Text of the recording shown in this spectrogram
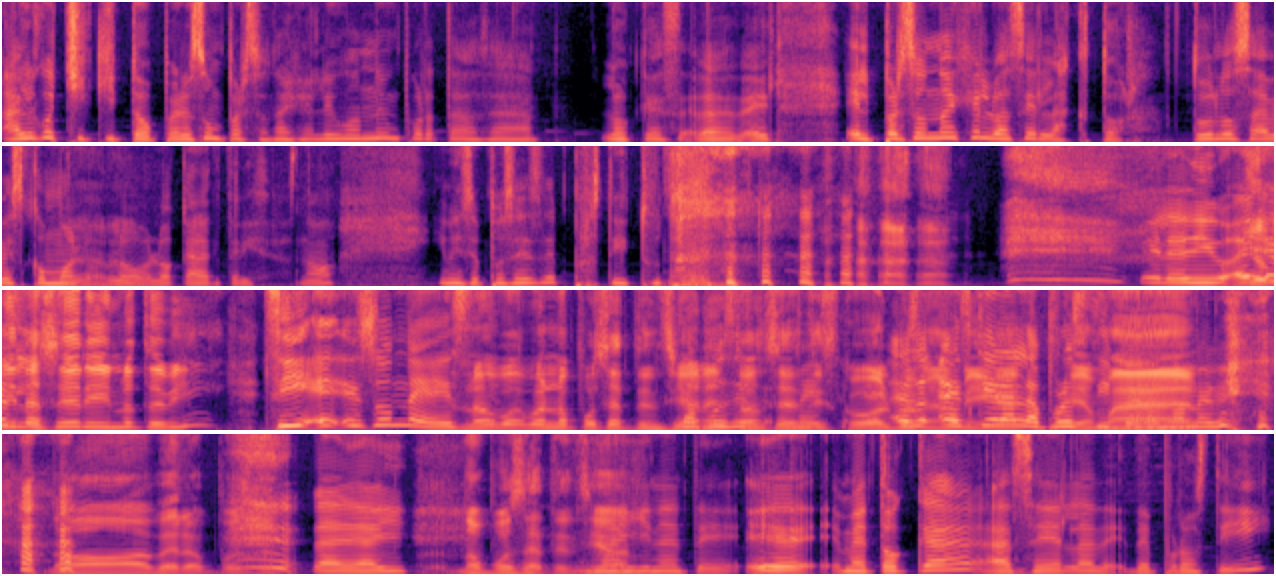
algo chiquito, pero es un personaje. Le digo, no importa, o sea, lo que es, eh, el, el personaje lo hace el actor. Tú lo sabes cómo lo, lo caracterizas, ¿no? Y me dice, pues es de prostituta. y le digo, Yo "Es- vi la serie y no te vi. sí, e- es donde es. No, bueno, no puse atención, No puse- entonces ¿ves? disculpa. Es, es que era la prosti, pero no me vi No, pero pues la de ahí. no puse atención. Imagínate. Eh, me toca hacer la de, de prosti.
